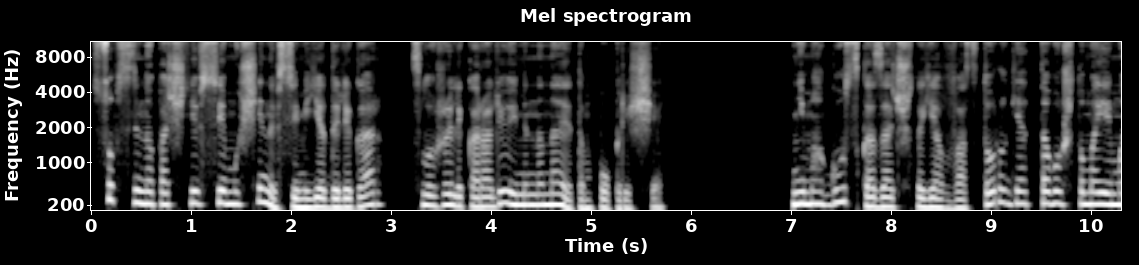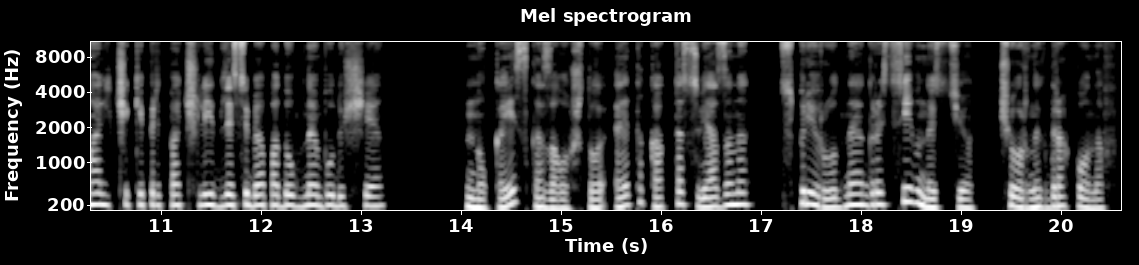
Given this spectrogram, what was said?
Собственно, почти все мужчины в семье Делегар служили королю именно на этом поприще. Не могу сказать, что я в восторге от того, что мои мальчики предпочли для себя подобное будущее но Кей сказал, что это как-то связано с природной агрессивностью черных драконов.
